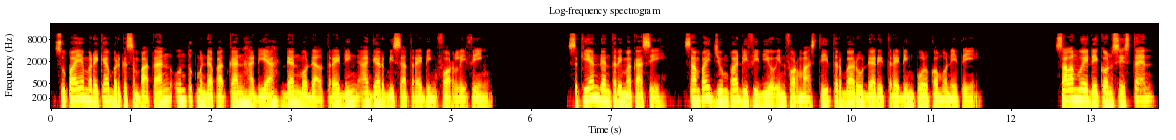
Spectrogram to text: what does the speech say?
supaya mereka berkesempatan untuk mendapatkan hadiah dan modal trading agar bisa trading for living. Sekian dan terima kasih. Sampai jumpa di video informasi terbaru dari Trading Pool Community. Salam WD konsisten.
